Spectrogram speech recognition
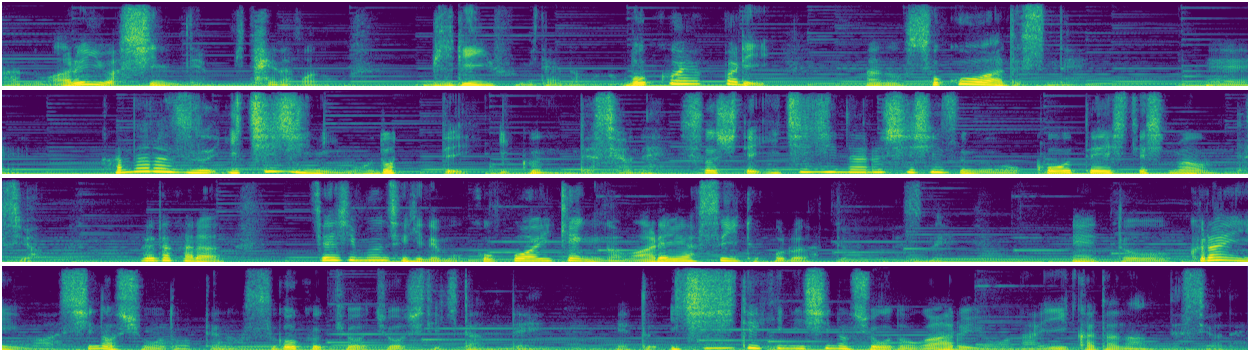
あのあるいは信念みたいなもの、ビリーフみたいなもの、僕はやっぱり、あのそこはですね、えー、必ず一時に戻っていくんですよね。そして一時ナルシシズムを肯定してしまうんですよ。これだから、政治分析でもここは意見が割れやすいところだってことですね。えっ、ー、と、クラインは死の衝動っていうのをすごく強調してきたんで、えっ、ー、と、一時的に死の衝動があるような言い方なんですよね。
